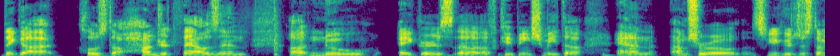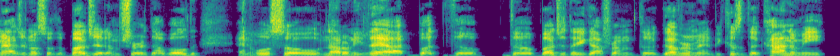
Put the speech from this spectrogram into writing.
they got close to 100,000 uh, new acres uh, of keeping Shemitah. And I'm sure so you could just imagine also the budget, I'm sure doubled. And also, not only that, but the the budget that you got from the government because of the economy,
